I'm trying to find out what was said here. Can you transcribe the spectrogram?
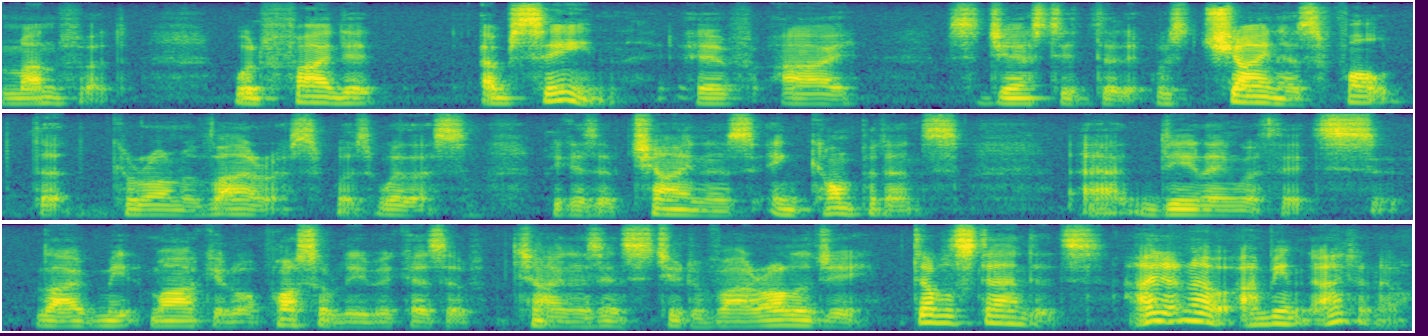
Manford would find it obscene if I suggested that it was China's fault that coronavirus was with us because of China's incompetence uh, dealing with its live meat market, or possibly because of China's Institute of Virology double standards. I don't know. I mean, I don't know.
